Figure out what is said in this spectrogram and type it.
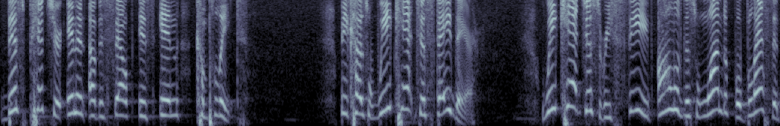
this picture in and of itself is incomplete because we can't just stay there. We can't just receive all of this wonderful blessing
